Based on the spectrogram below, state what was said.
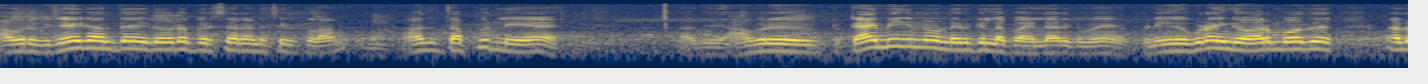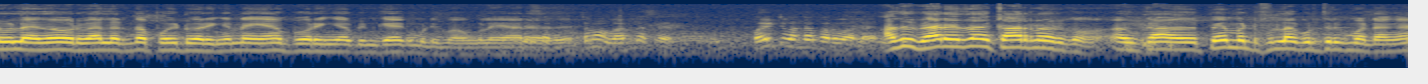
அவர் விஜயகாந்தை இதோட பெருசாக நினச்சிருக்கலாம். அது தப்பு இல்லையே. அது அவர் டைமிங்னு ஒன்று இருக்குல்லப்பா எல்லாருக்குமே. இப்போ நீங்கள் கூட இங்கே வரும்போது நடுவில் ஏதோ ஒரு வேலை இருந்தால் போயிட்டு வரீங்கன்னா ஏன் போகிறீங்க அப்படின்னு கேட்க முடியுமா உங்களை யாராவது? சுத்தமா வரல சார். போயிட்டு வந்தா பரவாயில்ல. அது வேறு ஏதாவது காரணம் இருக்கும். அது பேமெண்ட் ஃபுல்லாக கொடுத்துருக்க மாட்டாங்க.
